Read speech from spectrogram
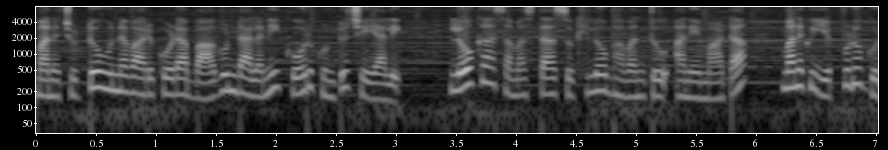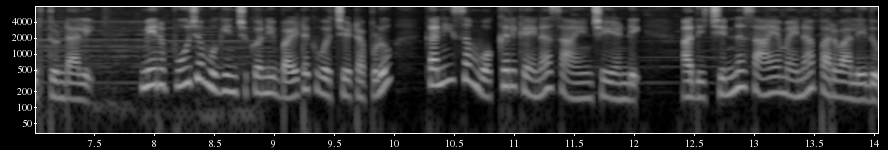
మన చుట్టూ ఉన్నవారు కూడా బాగుండాలని కోరుకుంటూ చేయాలి. లోకా సమస్త సుఖిలో భవంతు అనే మాట మనకు ఎప్పుడూ గుర్తుండాలి. మీరు పూజ ముగించుకొని బయటకు వచ్చేటప్పుడు కనీసం ఒక్కరికైనా సాయం చేయండి. అది చిన్న సాయమైనా పర్వాలేదు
